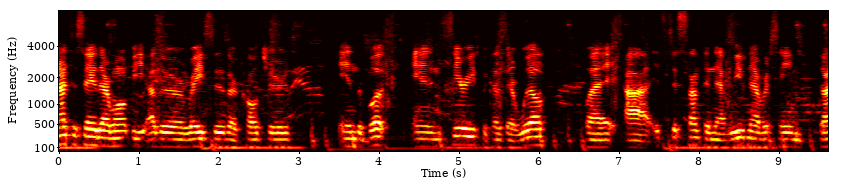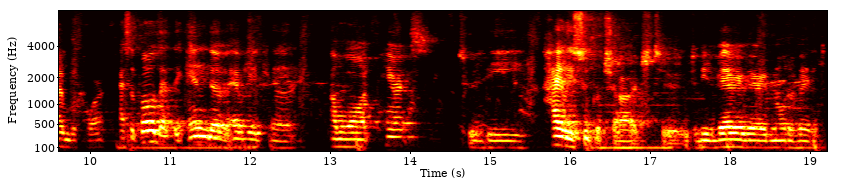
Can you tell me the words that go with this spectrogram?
Not to say there won't be other races or cultures in the book and series because there will, but uh, it's just something that we've never seen done before. I suppose at the end of everything, I want parents to be highly supercharged, to, to be very, very motivated to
